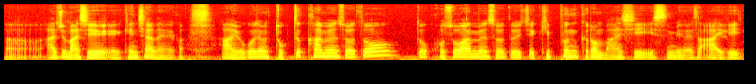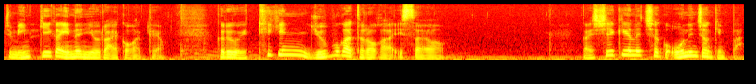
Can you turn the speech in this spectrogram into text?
어, 아주 맛이 괜찮아요. 그러니까 아 요거 좀 독특하면서도 또 고소하면서도 이제 깊은 그런 맛이 있습니다. 그래서 아 이게 좀 인기가 있는 이유를 알 것 같아요. 그리고 이 튀긴 유부가 들어가 있어요. 그러니까 시그니처 그 오는정 김밥.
